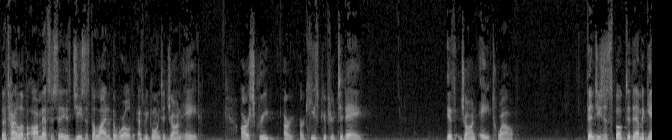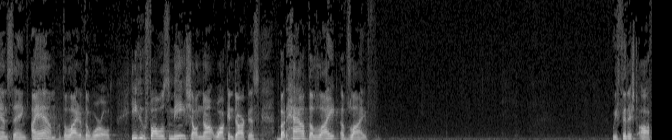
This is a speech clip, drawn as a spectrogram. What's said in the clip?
The title of our message today is Jesus, the Light of the World, as we go into John 8. Our, scre- our, our key scripture today is John 8 12. Then Jesus spoke to them again, saying, I am the light of the world. He who follows me shall not walk in darkness, but have the light of life. We finished off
